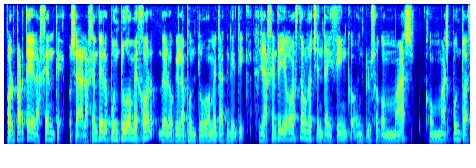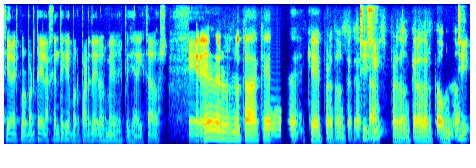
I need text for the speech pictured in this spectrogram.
por parte de la gente. O sea, la gente lo puntuó mejor de lo que la puntuó Metacritic. Y la gente llegó hasta un 85, incluso con más, con más puntuaciones por parte de la gente que por parte de los medios especializados. Tiene eh, menos nota que, que, perdón, que te sí, das, sí. perdón, que Another Code, ¿no? Sí,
